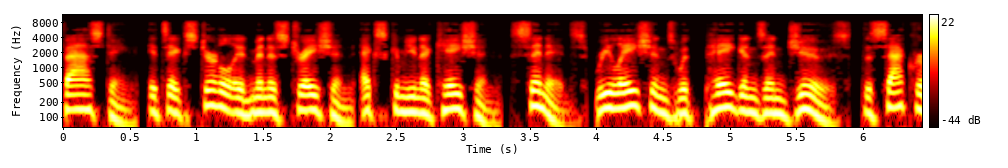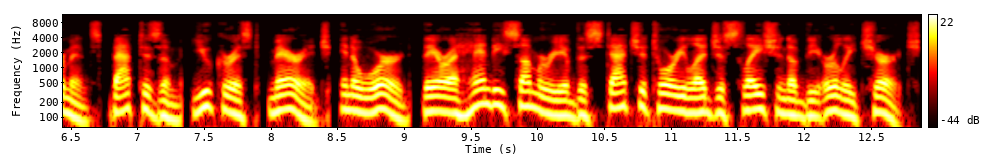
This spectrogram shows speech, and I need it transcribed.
fasting, its external administration excommunication, synods, relations with pagans and Jews, the sacraments baptism, Eucharist, marriage, in a word, they are a handy summary of the statutory legislation of the early Church.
